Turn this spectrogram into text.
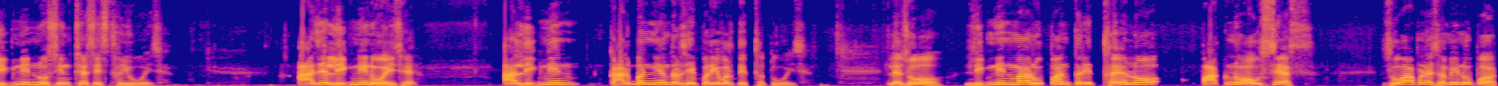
લિગ્નિનનું સિન્થેસિસ થયું હોય છે. આ જે લિગ્નિન હોય છે, આ લિગ્નિન કાર્બનની અંદર એ પરિવર્તિત થતું હોય છે. એટલે જો લિગ્નિનમાં રૂપાંતરિત થયેલો પાકનો અવશેષ, જો આપણે જમીન ઉપર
